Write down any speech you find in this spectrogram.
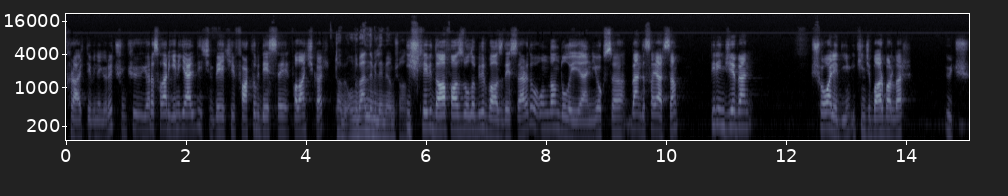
Kraliyet Devi'ne göre. Çünkü yarasalar yeni geldiği için belki farklı bir deste falan çıkar. Tabii onu ben de bilemiyorum şu an. İşlevi daha fazla olabilir bazı destelerde. Ondan dolayı yani. Yoksa ben de sayarsam birinciye ben şövalye diyeyim. ikinci barbarlar. Üç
